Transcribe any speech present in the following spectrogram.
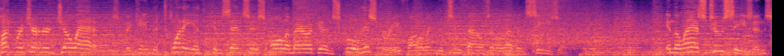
punt returner Joe Adams became the 20th consensus All America in school history following the 2011 season. In the last two seasons,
